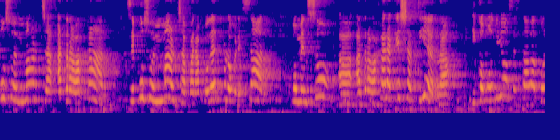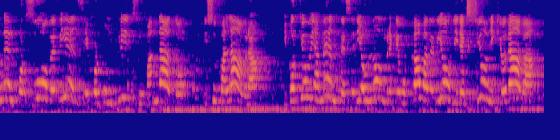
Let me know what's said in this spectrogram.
puso en marcha a trabajar, se puso en marcha para poder progresar, comenzó a, trabajar aquella tierra y como Dios estaba con él por su obediencia y por cumplir su mandato y su palabra, y porque obviamente sería un hombre que buscaba de Dios dirección y que oraba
